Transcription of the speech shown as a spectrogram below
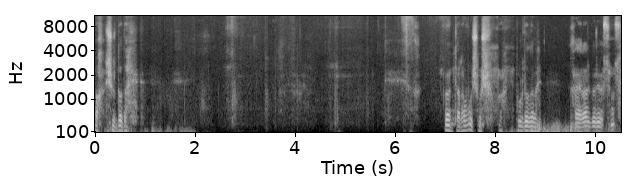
Bak şurada da ön taraf uçmuş. Burada da kayalar görüyorsunuz.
